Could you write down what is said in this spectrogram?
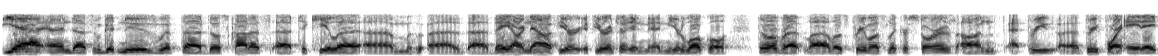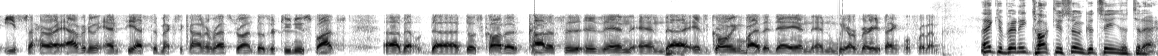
Yeah, and uh, some good news with uh, Dos Caras uh, Tequila. Um, uh, uh, they are now, if you're if you're interested in, in your local, they're over at uh, Los Primos liquor stores on at three uh, three four eight eight East Sahara Avenue and Fiesta Mexicana Restaurant. Those are two new spots uh, that uh, Dos Caras is in, and uh, it's growing by the day, and, and we are very thankful for them. Thank you, Vinny. Talk to you soon. Good seeing you today.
